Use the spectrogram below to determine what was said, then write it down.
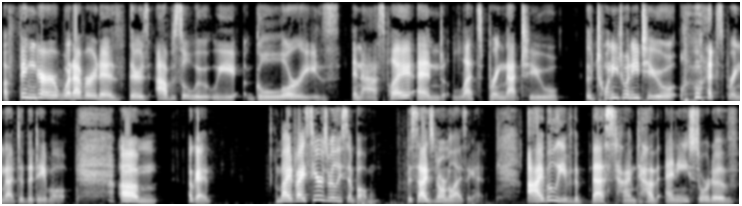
a finger, whatever it is, there's absolutely glories in ass play. And let's bring that to 2022. let's bring that to the table. Um, okay. My advice here is really simple, besides normalizing it. I believe the best time to have any sort of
